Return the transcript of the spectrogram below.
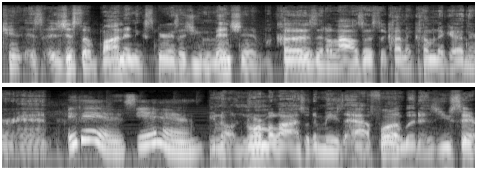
can it's, it's, just a bonding experience as you mentioned because it allows us to kind of come together and it is yeah you know normalize what it means to have fun but as you said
